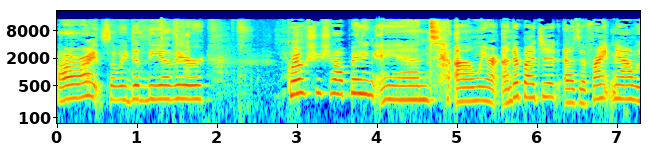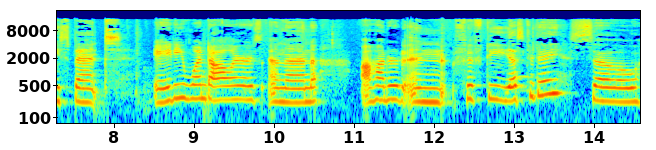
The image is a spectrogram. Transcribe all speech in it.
Alright, so we did the other grocery shopping and um, we are under budget. As of right now, we spent $81 and then 150 yesterday. So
